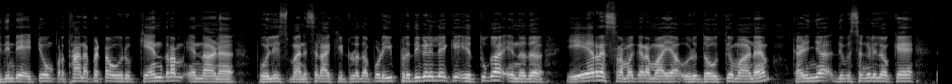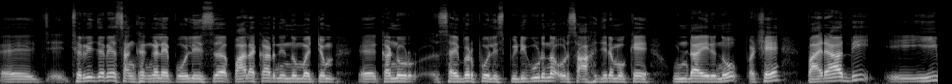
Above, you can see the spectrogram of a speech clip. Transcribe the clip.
ഇതിന്റെ ഏറ്റവും പ്രധാനപ്പെട്ട ഒരു കേന്ദ്രം എന്നാണ് പോലീസ് മനസ്സിലാക്കിയിട്ടുള്ളത്. അപ്പോൾ ഈ പ്രതികളിലേക്ക് എത്തുക എന്നത് ഏറെ ശ്രമകരമായ ഒരു ദൗത്യമാണ്. കഴിഞ്ഞ ദിവസങ്ങളിലൊക്കെ ചെറിയ ചെറിയ സംഘങ്ങളെ പോലീസ് പാലക്കാട് നിന്നും മറ്റും കണ്ണൂർ സൈബർ പോലീസ് പിടികൂടുന്ന ഒരു സാഹചര്യമൊക്കെ ഉണ്ടായിരുന്നു. പക്ഷേ പരാതി ഈ-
